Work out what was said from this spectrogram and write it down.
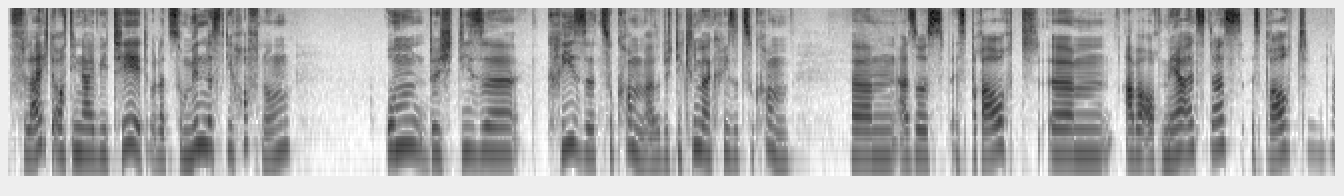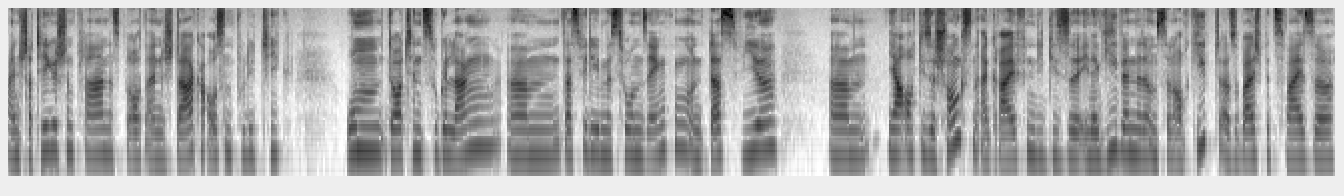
vielleicht auch die Naivität oder zumindest die Hoffnung, um durch diese Krise zu kommen, also durch die Klimakrise zu kommen. Ähm, also es, es braucht ähm, aber auch mehr als das. Es braucht einen strategischen Plan, es braucht eine starke Außenpolitik, um dorthin zu gelangen, ähm, dass wir die Emissionen senken und dass wir ähm, ja auch diese Chancen ergreifen, die diese Energiewende uns dann auch gibt. Also beispielsweise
